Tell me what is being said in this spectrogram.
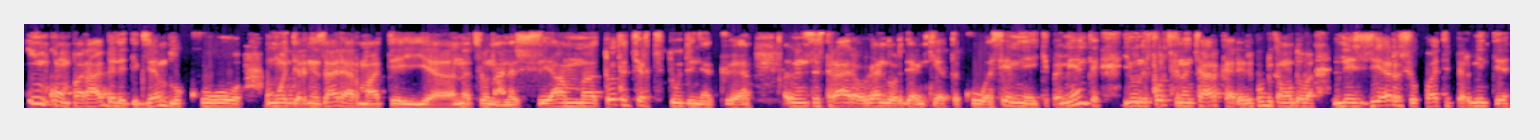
incomparabile, de exemplu, cu modernizarea armatei uh, naționale. Și am toată certitudinea că înzestrarea organelor de anchetă cu asemenea echipamente e un efort financiar care Republica Moldova lejer și poate permite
